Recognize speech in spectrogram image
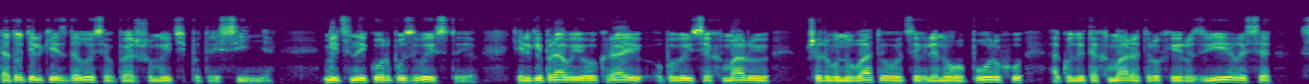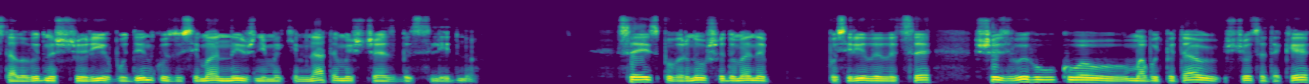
Та то тільки й здалося в першу мить потрясіння. Міцний корпус вистояв, тільки правий його край оповився хмарою червонуватого цегляного пороху, а коли та хмара трохи розвіялася, стало видно, що ріг будинку з усіма нижніми кімнатами щез безслідно. Сейс, повернувши до мене посіріле лице, щось вигукував, мабуть, питав, що це таке,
